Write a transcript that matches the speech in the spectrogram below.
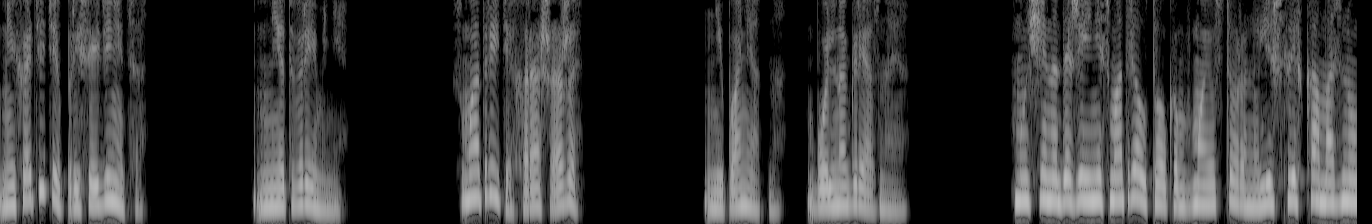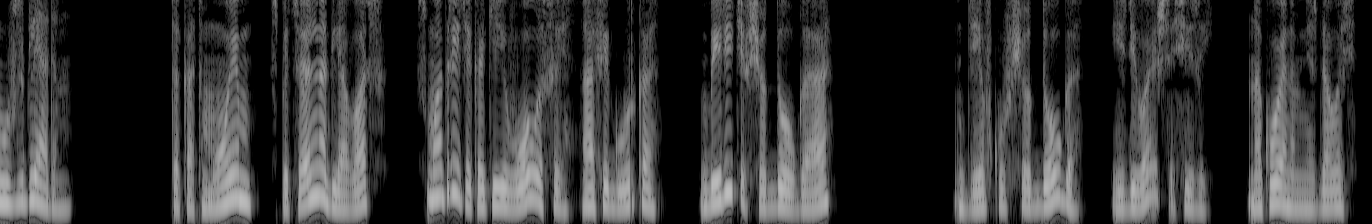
«Не хотите присоединиться?» «Нет времени». «Смотрите, хороша же». «Непонятно. Больно грязная». Мужчина даже и не смотрел толком в мою сторону, лишь слегка мазнул взглядом. «Так отмоем, специально для вас. Смотрите, какие волосы, а фигурка. Берите в счет долга, а?» «Девку в счет долга?» Издеваешься, Сизый? На кой она мне сдалась?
